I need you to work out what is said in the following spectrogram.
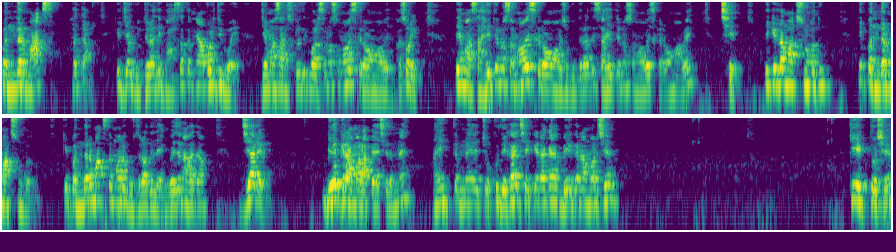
પંદર માર્ક્સ હતા. કે જે ગુજરાતી ભાષા તમને આવડતી હોય, જેમાં સાંસ્કૃતિક વારસાનો સમાવેશ કરવામાં આવે સોરી તેમાં સાહિત્યનો સમાવેશ કરવામાં આવે છે, ગુજરાતી સાહિત્યનો સમાવેશ કરવામાં આવે છે. તે કેટલા માર્ક્સનું હતું? તે પંદર માર્ક્સનું હતું. કે પંદર માર્ક્સ તમારા ગુજરાતી લેંગ્વેજના હતા. જ્યારે બે ગ્રામર આપ્યા છે તમને, અહીં તમને ચોખ્ખું દેખાય છે કે કયા બે ગ્રામર છે? કે એક તો છે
